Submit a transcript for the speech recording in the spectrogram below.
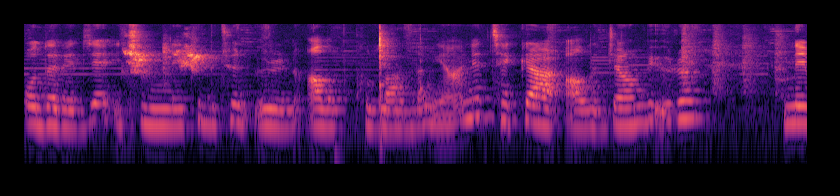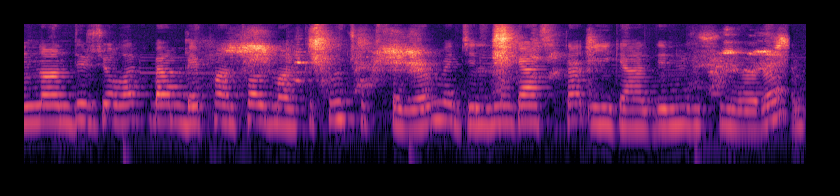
o derece içindeki bütün ürünü alıp kullandım. Yani tekrar alacağım bir ürün. Nemlendirici olarak ben Bepantol markasını çok seviyorum ve cildime gerçekten iyi geldiğini düşünüyorum.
